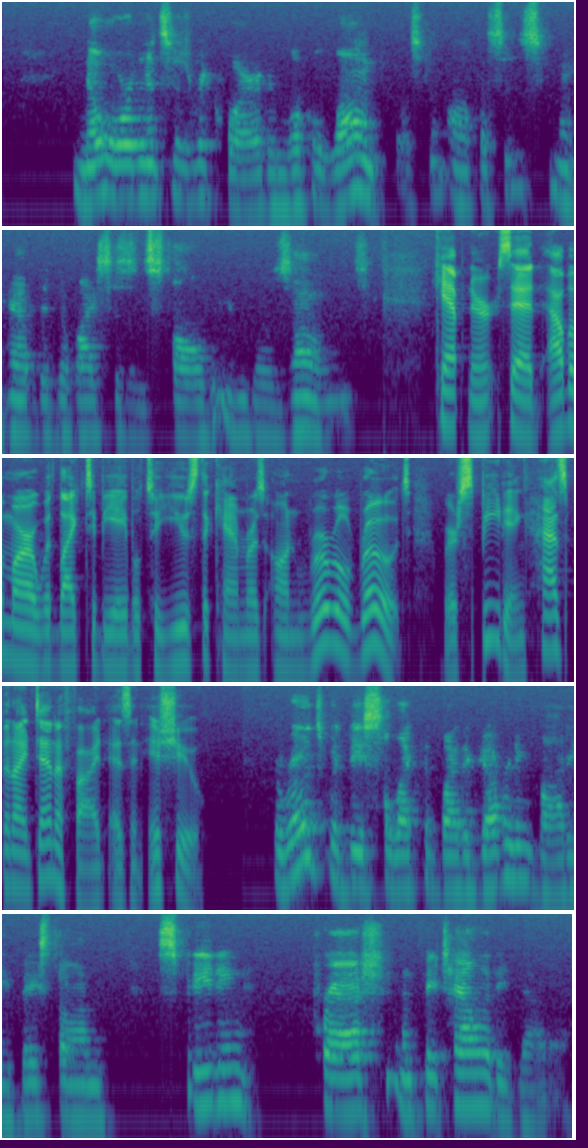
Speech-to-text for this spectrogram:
No ordinance is required, and local law enforcement offices may have the devices installed in those zones. Kamptner said Albemarle would like to be able to use the cameras on rural roads where speeding has been identified as an issue. The roads would be selected by the governing body based on speeding, crash, and fatality data.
